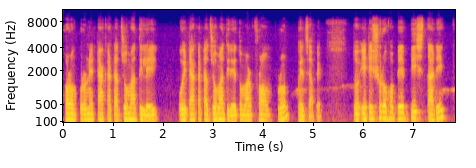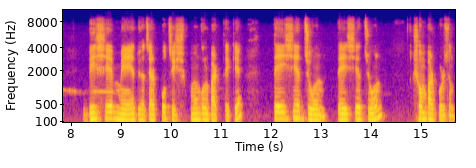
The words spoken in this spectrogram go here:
ফর্ম পূরণের টাকাটা জমা দিলেই, ওই টাকাটা জমা দিলে তোমার ফর্ম পূরণ হয়ে যাবে। তো এটি শুরু হবে বিশ তারিখ, বিশে মে দু হাজার পঁচিশ, মঙ্গলবার থেকে তেইশে জুন তেইশে জুন সোমবার পর্যন্ত,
